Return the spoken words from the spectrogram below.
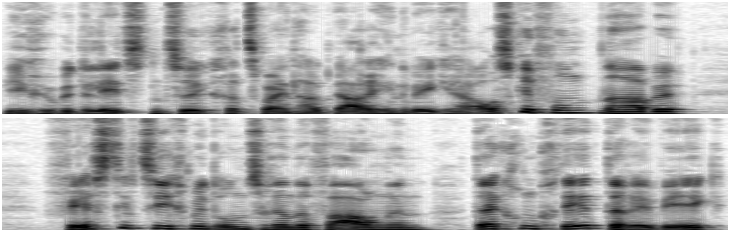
Wie ich über die letzten circa zweieinhalb Jahre hinweg herausgefunden habe, festigt sich mit unseren Erfahrungen der konkretere Weg,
